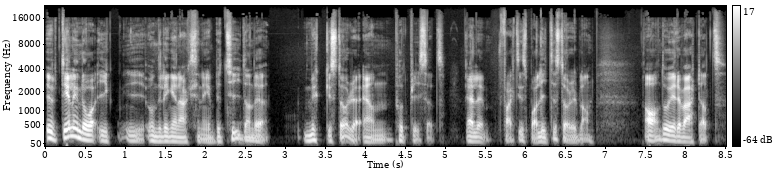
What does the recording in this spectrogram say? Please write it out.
utdelning då i, i underliggande aktien är betydande mycket större än puttpriset, eller faktiskt bara lite större ibland, ja, då är det värt att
